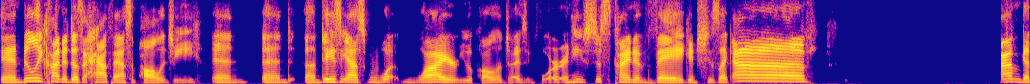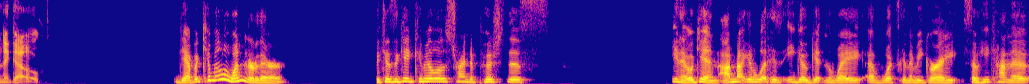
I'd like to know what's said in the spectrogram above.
And Billy kind of does a half-ass apology, and and um, Daisy asks, "What? Why are you apologizing for?" her?" And he's just kind of vague, and she's like, "Ah, I'm gonna go." Yeah, but Camila wanted her there. Because again, Camila is trying to push this. You know, again, I'm not going to let his ego get in the way of what's going to be great. So he kind of,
